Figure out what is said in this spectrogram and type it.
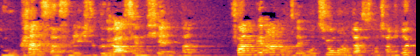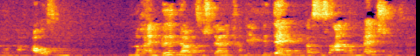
Du kannst das nicht. Du gehörst hier nicht hin. Und dann fangen wir an, unsere Emotionen und das zu unterdrücken und nach außen noch ein Bild darzustellen, von dem wir denken, dass es anderen Menschen gefällt.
